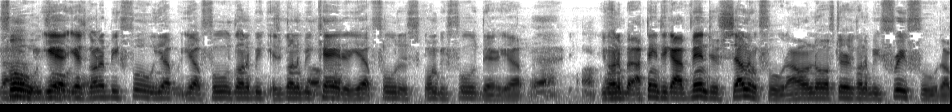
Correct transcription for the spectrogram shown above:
Food, yeah, food it's gonna be food. Yep, yep. Food's gonna be it's gonna be Okay. catered. Yep, food is gonna be food there. Yep. Yeah. Okay. You're gonna be. I think they got vendors selling food. I don't know if there's gonna be free food. Uh,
